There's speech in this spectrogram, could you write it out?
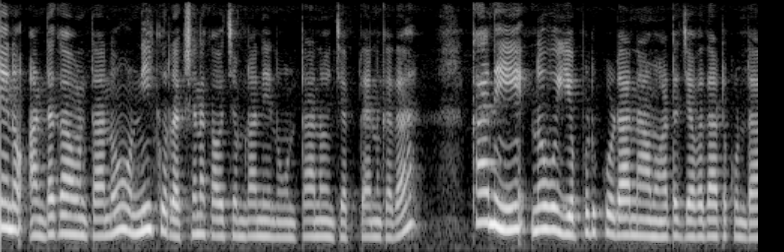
నేను అండగా ఉంటాను. నీకు రక్షణ కవచంలా నేను ఉంటాను అని చెప్తాను కదా. కానీ నువ్వు ఎప్పుడు కూడా నా మాట జవదాటకుండా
